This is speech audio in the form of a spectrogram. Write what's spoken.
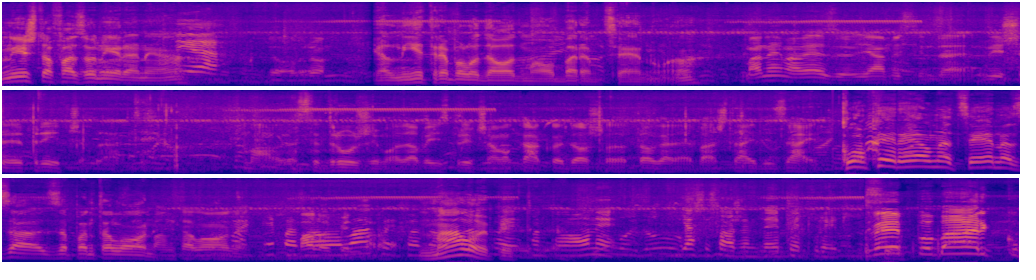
Ništa fazonirane, a? Je. Dobro. Jel nije trebalo da odmah obaram cenu, a? Ma nema veze, ja mislim da je više priča, brate. Malo da se družimo, da ispričamo kako je došlo do toga da je baš taj dizajn. Kolika je realna cena za, za pantalone? Pantalone. E pa za ovakve, pa za Malo je pet. pantalone, ja se slažem da je pet u redu. Sve po Marku,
